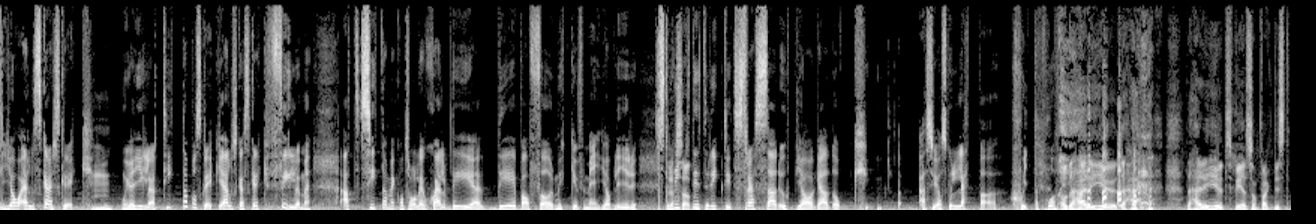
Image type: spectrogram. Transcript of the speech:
jag älskar skräck Mm. och jag gillar att titta på skräck. Jag älskar skräckfilm. Att sitta med kontrollen själv, det är, det är bara för mycket för mig. Jag blir Stressad. riktigt, riktigt stressad, uppjagad och Alltså jag skulle lätt bara skita på mig. Och det här är ju det här, det här är ju ett spel som faktiskt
